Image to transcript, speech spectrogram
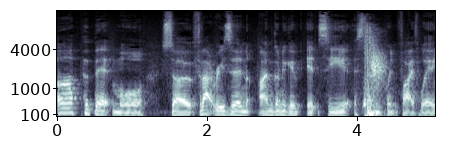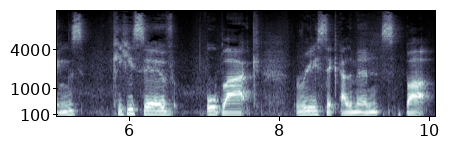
up a bit more. So for that reason, I'm going to give ITZY a 7.5 wings cohesive, all black, really sick elements, but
